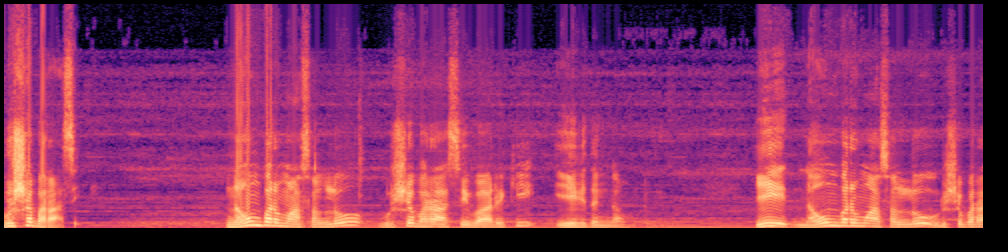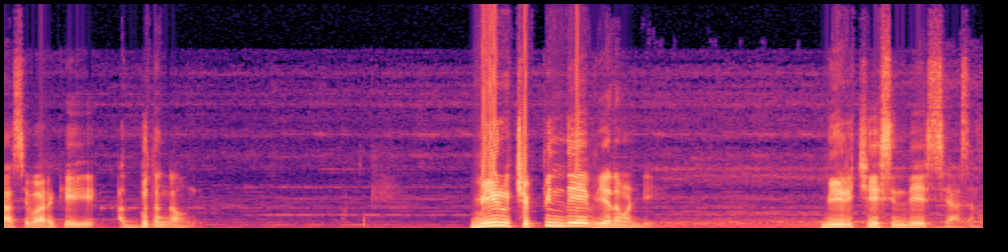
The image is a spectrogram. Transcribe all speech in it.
వృషభ రాశి. నవంబర్ మాసంలో వృషభ రాశి వారికి ఏ విధంగా ఉంటుంది? ఈ నవంబర్ మాసంలో వృషభ రాశి వారికి అద్భుతంగా ఉంది. మీరు చెప్పిందే వేదం అండి మీరు చేసిందే శాసనం.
